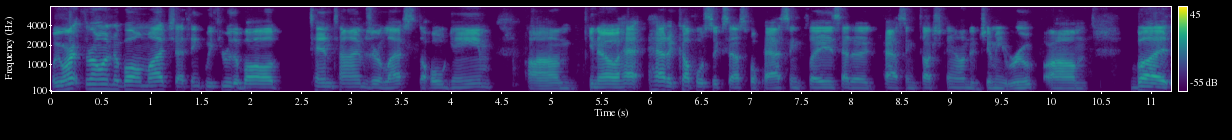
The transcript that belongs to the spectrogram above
we weren't throwing the ball much. I think we threw the ball 10 times or less the whole game. Um, you know, ha- had a couple successful passing plays, had a passing touchdown to Jimmy Roop. Um, but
